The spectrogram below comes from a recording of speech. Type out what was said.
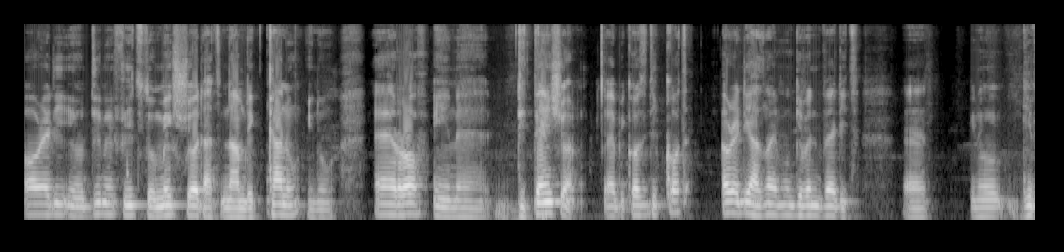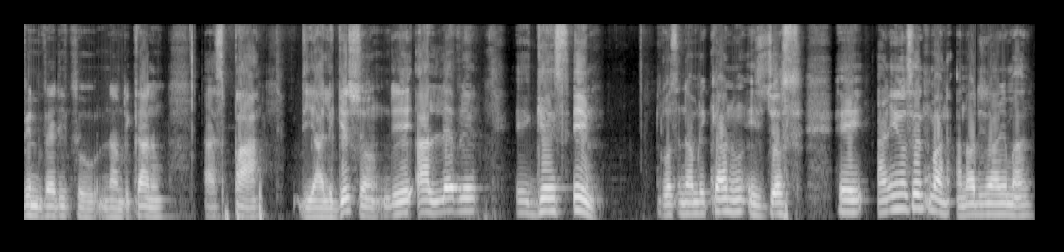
already you know deeming fit to make sure that Nnamdi you know uh, rough in uh, detention uh, because the court already has not even given verdict uh, you know given verdict to Nnamdi Kanu as per the allegation. They are leveling against him because Nnamdi Kanu is just a an innocent man, an ordinary man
